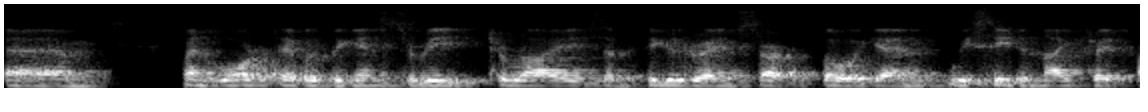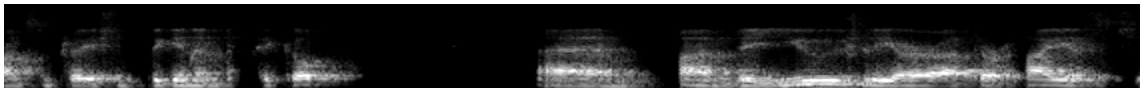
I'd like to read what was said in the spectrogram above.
um, when the water table begins to, re- to rise and field drains start to flow again. We see the nitrate concentrations beginning to pick up. Um, and they usually are at their highest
